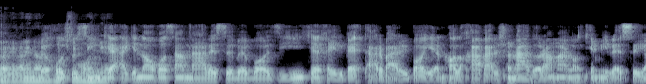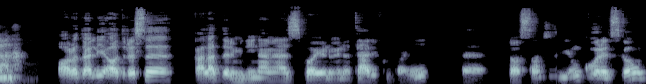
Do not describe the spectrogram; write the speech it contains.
دقیقا اینا به خصوص این که اگه ناقاسم نرسه به بازی که خیلی بهتر برای بایرن. حالا خبرشو ندارم الان که می‌رسه یا نه. آره دلی آدرس غلط داری میدی این همه از بایرن و اینا تعریف می‌کنی؟ داستان چیزی اون گورتسکا اون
